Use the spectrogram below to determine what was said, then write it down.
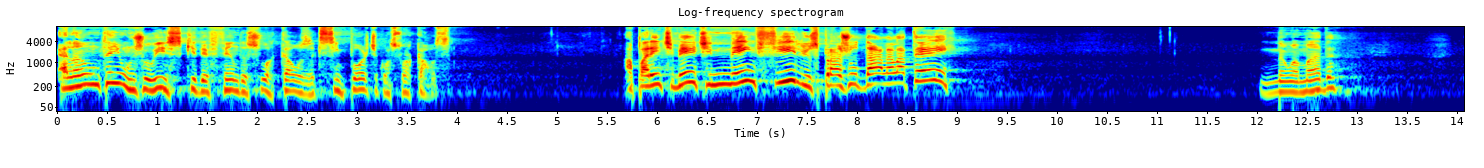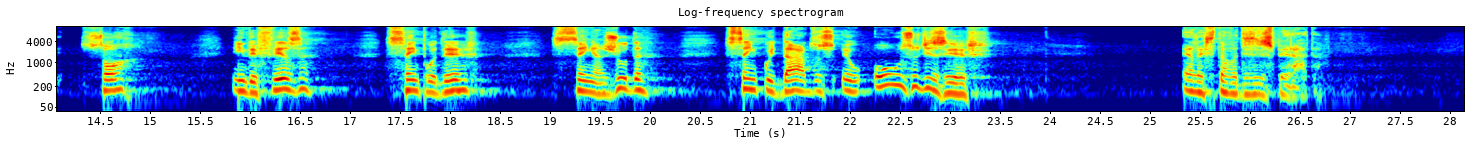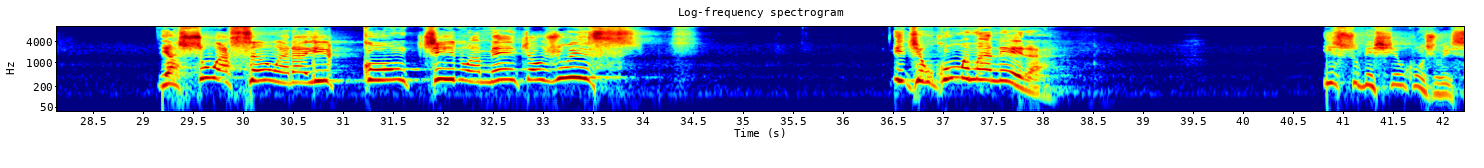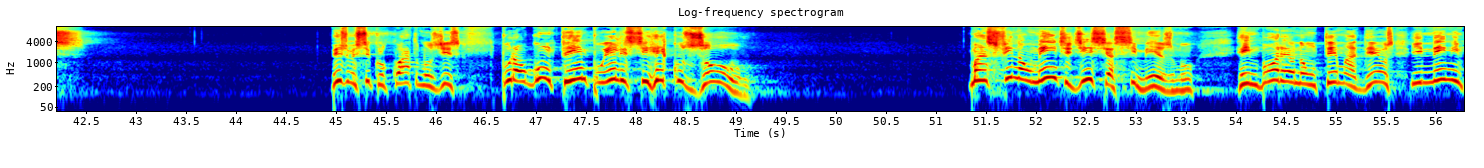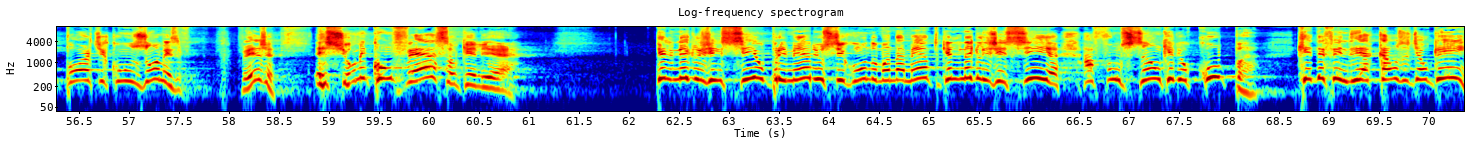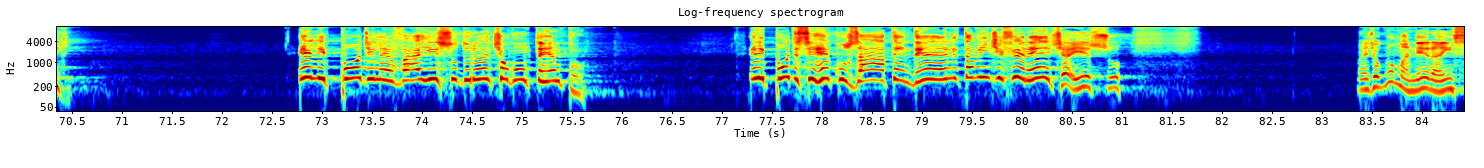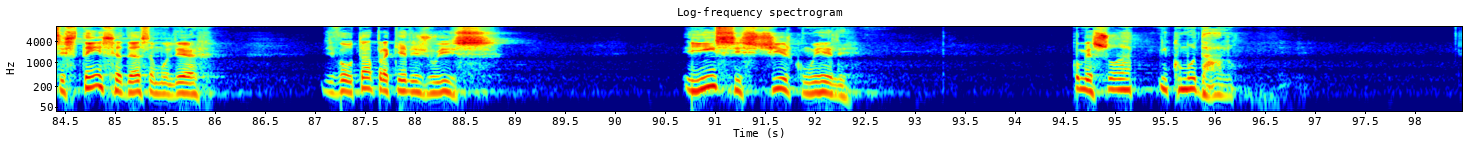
Ela não tem um juiz que defenda a sua causa, que se importe com a sua causa. Aparentemente, nem filhos para ajudá-la ela tem. Não amada, só, indefesa, sem poder, sem ajuda, sem cuidados, eu ouso dizer, ela estava desesperada. E a sua ação era ir continuamente ao juiz. E de alguma maneira, isso mexeu com o juiz. Veja o versículo 4 nos diz: Por algum tempo ele se recusou mas finalmente disse a si mesmo: Embora eu não tema a Deus e nem me importe com os homens. Veja, esse homem confessa o que ele é. Que ele negligencia o primeiro e o segundo mandamento, que ele negligencia a função que ele ocupa, que é defender a causa de alguém. Ele pôde levar isso durante algum tempo. Ele pôde se recusar a atender, ele estava indiferente a isso. Mas de alguma maneira a insistência dessa mulher de voltar para aquele juiz e insistir com ele começou a incomodá-lo.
